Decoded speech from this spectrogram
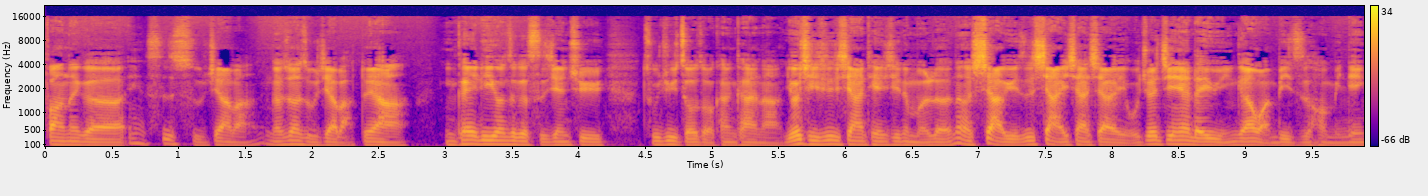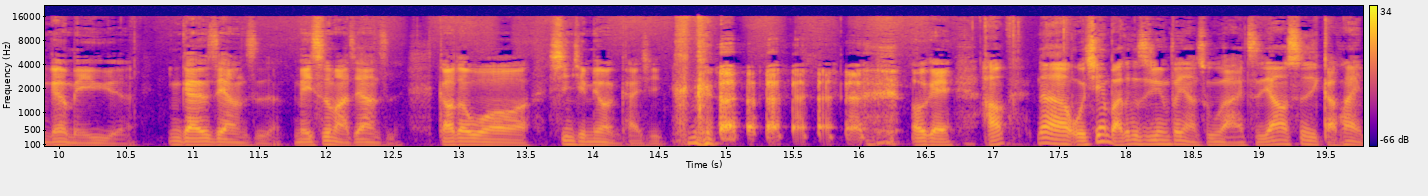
放那个，诶、是暑假吧？应该算暑假吧？对啊，你可以利用这个时间去出去走走看看啊。尤其是现在天气那么热，那种下雨是下一下下雨。我觉得今天雷雨应该完毕之后，明天应该没雨了，应该是这样子的。每次嘛这样子，搞得我心情没有很开心。OK，好，那我今天把这个资讯分享出来，只要是赶快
